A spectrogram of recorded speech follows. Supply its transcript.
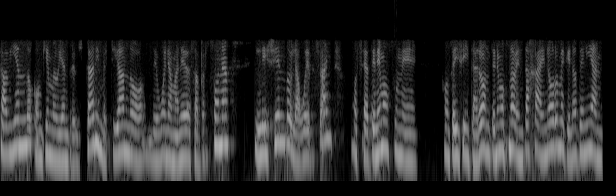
sabiendo con quién me voy a entrevistar, investigando de buena manera a esa persona, leyendo la website. O sea, tenemos un, eh, como se dice Itarón, tenemos una ventaja enorme que no tenían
